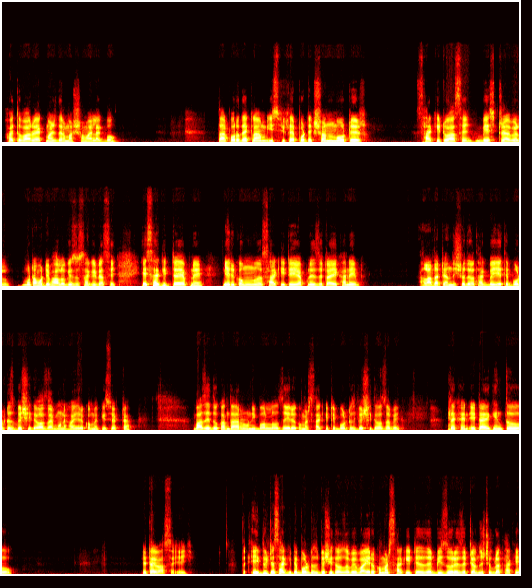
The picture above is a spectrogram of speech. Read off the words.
হয়তো আরও এক মাস, দেড় মাস সময় লাগবো। তারপরে দেখলাম স্পিকার প্রোটেকশন মোটের সার্কিটও আছে বেস্ট ট্রাভেল মোটামুটি ভালো কিছু সার্কিট আছে। এই সার্কিটটায় আপনি এরকম সার্কিটে আপনি যেটা এখানে আলাদা ট্রানজিস্টর দেওয়া থাকবে, এতে ভোল্টেজ বেশি দেওয়া যায় মনে হয় এরকমের কিছু একটা। বা যে দোকানদার উনি বলল যে এরকমের সার্কিটে ভোল্টেজ বেশি দেওয়া যাবে। দেখেন, এটাই কিন্তু এটাও আছে এই। তো এই দুইটা সার্কিটে ভোল্টেজ বেশি দেওয়া যাবে বা এরকমের সার্কিটে যে বিজোরে যে ট্রানজিস্টরগুলো থাকে,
